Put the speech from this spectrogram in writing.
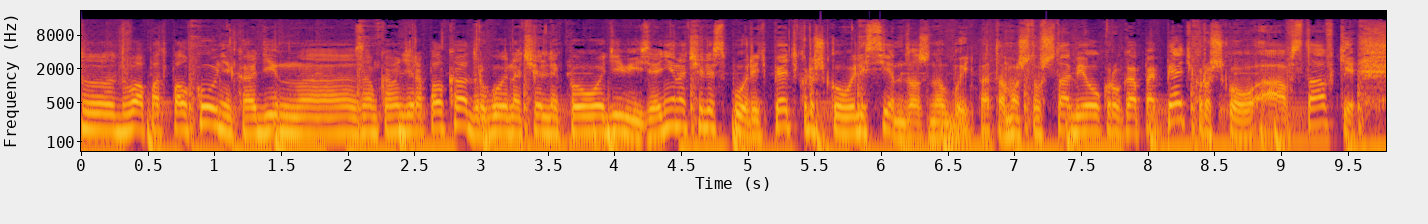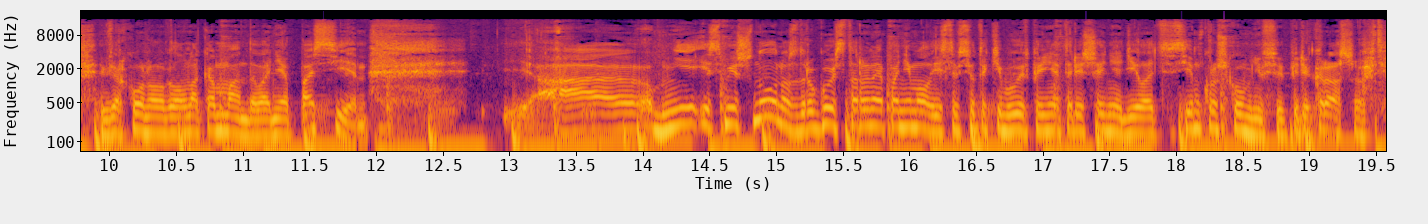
э, два подполковника, один э, замкомандира полка, другой начальник ПВО дивизии. Они начали спорить, 5 кружков или 7 должно быть, потому что в штабе округа по 5 кружков, а в ставке Верховного главнокомандования по 7. А мне и смешно, но с другой стороны я понимал, если все-таки будет принято решение делать 7 кружков, мне все перекрашивать.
